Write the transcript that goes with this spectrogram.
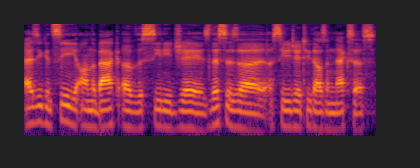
As you can see on the back of the CDJs, this is a, a CDJ 2000 Nexus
